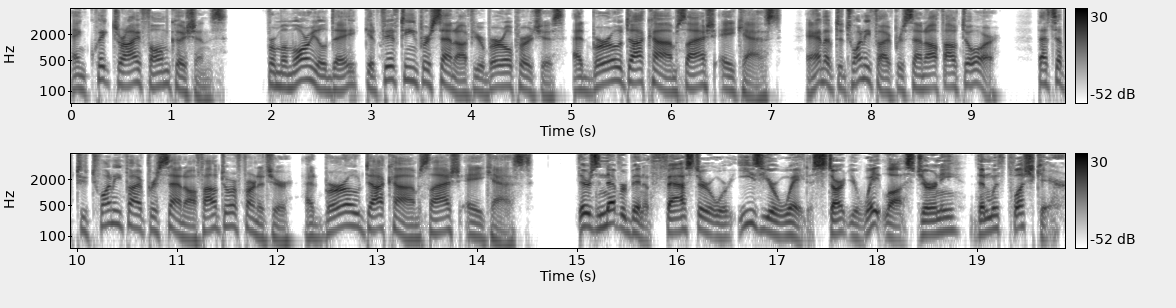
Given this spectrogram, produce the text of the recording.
and quick-dry foam cushions. For Memorial Day, get 15% off your Burrow purchase at burrow.com slash ACAST and up to 25% off outdoor. That's up to 25% off outdoor furniture at burrow.com slash ACAST. There's never been a faster or easier way to start your weight loss journey than with PlushCare.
